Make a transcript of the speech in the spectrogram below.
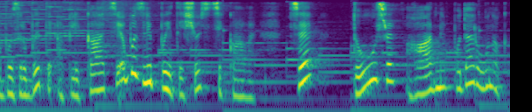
або зробити аплікацію, або зліпити щось цікаве. Це дуже гарний подарунок.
